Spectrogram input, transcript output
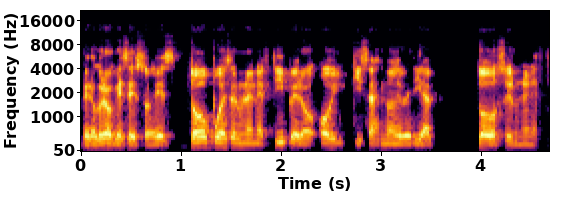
pero creo que es eso, es todo puede ser un NFT, pero hoy quizás no debería todo ser un NFT.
